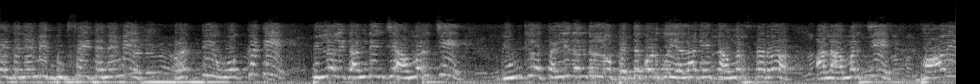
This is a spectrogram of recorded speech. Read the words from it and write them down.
అయితేనేమి బుక్స్ అయితేనేమి ప్రతి ఒక్కటి పిల్లలకి అందించి అమర్చి ఇంట్లో తల్లిదండ్రులు పెద్ద కొడుకు ఎలాగైతే అమర్స్తారో అలా అమర్చి భావి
